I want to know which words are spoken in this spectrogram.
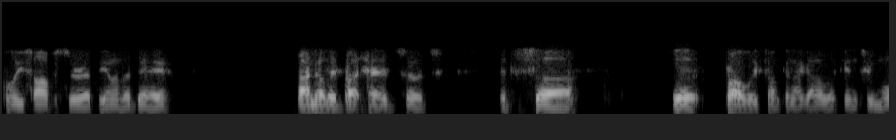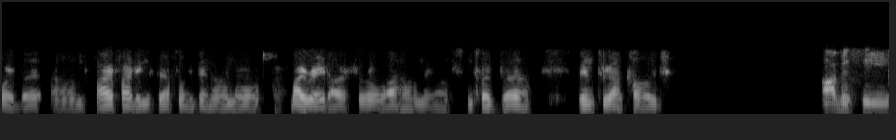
police officer. At the end of the day, I know they butt heads, so it's it's uh, it, probably something I got to look into more. But um, firefighting's definitely been on uh, my radar for a while now since I've uh, been throughout college. Obviously,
